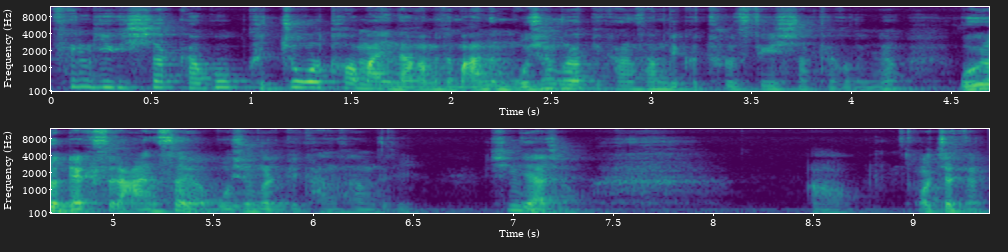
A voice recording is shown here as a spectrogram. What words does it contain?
생기기 시작하고 그쪽으로 더 많이 나가면서 많은 모션 그래픽 하는 사람들이 그 툴을 쓰기 시작하거든요. 오히려 맥스를 안 써요. 모션 그래픽 하는 사람들이. 신기하죠? 어, 어쨌든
